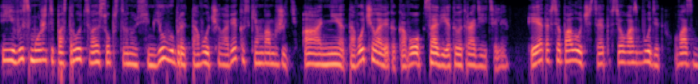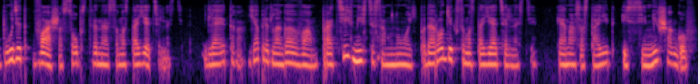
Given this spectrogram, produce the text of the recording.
И вы сможете построить свою собственную семью, выбрать того человека, с кем вам жить, а не того человека, кого советуют родители. И это все получится, это все у вас будет. У вас будет ваша собственная самостоятельность. Для этого я предлагаю вам пройти вместе со мной по дороге к самостоятельности. И она состоит из семи шагов.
